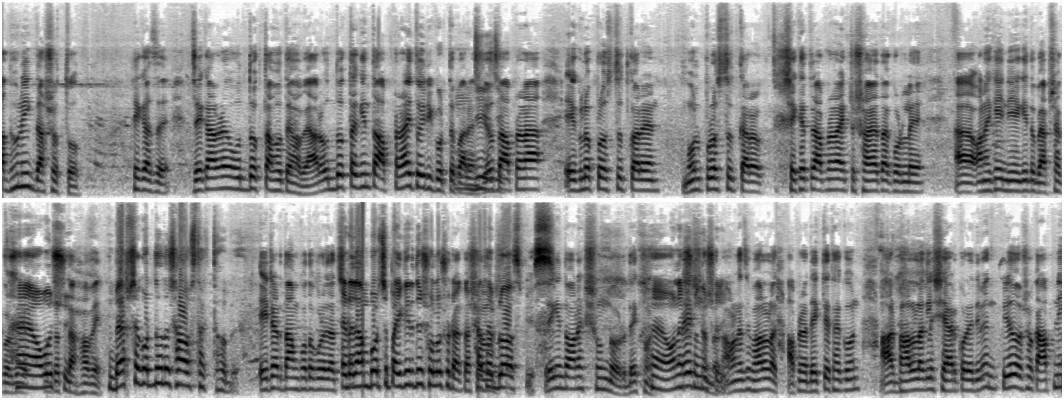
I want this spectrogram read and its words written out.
আধুনিক দাসত্ব। ঠিক আছে? যে কারণে উদ্যোক্তা হতে হবে। আর উদ্যোক্তা কিন্তু আপনারাই তৈরি করতে পারেন। যেহেতু আপনারা এগুলো প্রস্তুত করেন মূল প্রস্তুতকারক সেক্ষেত্রে আপনারা একটু সহায়তা করলে অনেকেই নিয়ে কিন্তু ব্যবসা করবে হ্যাঁ, অবশ্যই। হবে। ব্যবসা করতে হলে সাহস থাকতে হবে। এটার দাম কত করে যাচ্ছে? দাম পড়ছে পাইকারিতে ষোলোশো টাকা সাথে ব্লাউজ পিস এটা কিন্তু অনেক সুন্দর দেখুন। হ্যাঁ, অনেক সুন্দর আমার কাছে ভালো লাগে। আপনারা দেখতে থাকুন আর ভালো লাগলে শেয়ার করে দিবেন। প্রিয় দর্শক আপনি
